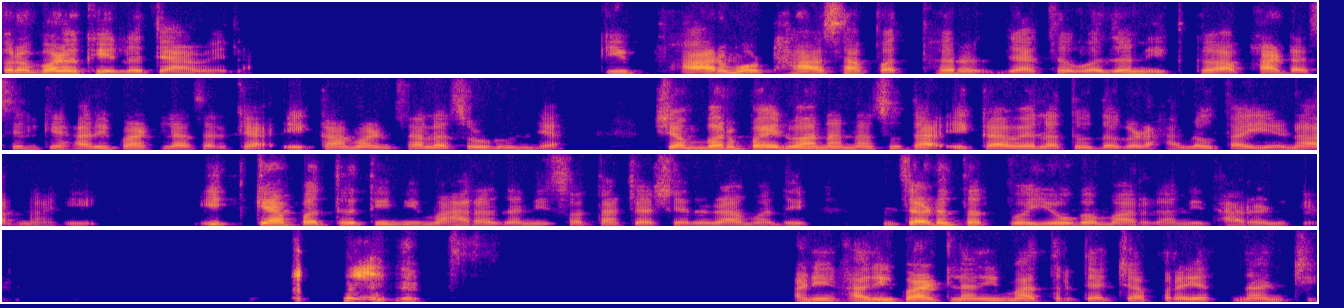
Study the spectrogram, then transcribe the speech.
प्रबळ केलं त्यावेळेला. की फार मोठा असा पत्थर ज्याचं वजन इतकं अफाट असेल की हरिपाटल्यासारख्या एका माणसाला सोडून द्या. शंभर पैलवानांना सुद्धा एका वेळेला तो दगड हलवता येणार नाही. इतक्या पद्धतीने महाराजांनी स्वतःच्या शरीरामध्ये जडतत्व योग मार्गाने धारण केलं. आणि हरिपाटलांनी मात्र त्याच्या प्रयत्नांची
